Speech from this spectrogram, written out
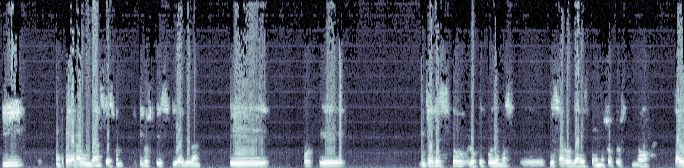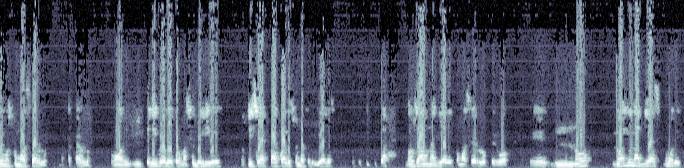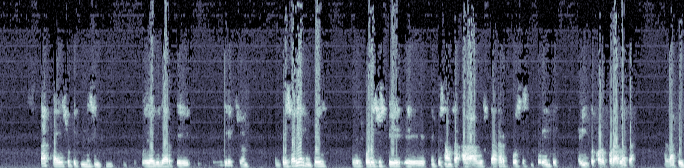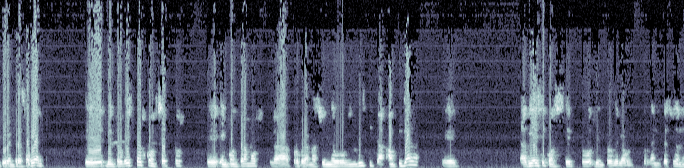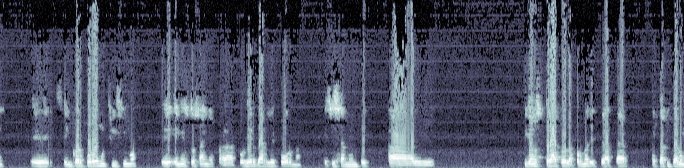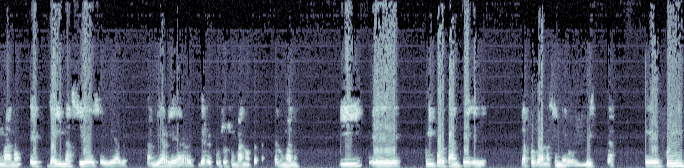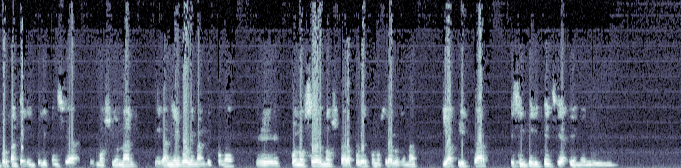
y en abundancia, son libros que sí ayudan eh, porque muchas veces todo lo que podemos eh, desarrollar está en nosotros no sabemos cómo hacerlo, cómo sacarlo. Como el, libro de formación de líderes nos dice acá cuáles son las habilidades nos da una guía de cómo hacerlo, pero eh, no, no hay una guía así como de saca eso que tienes en ti que puede ayudarte en dirección empresarial. Entonces, eh, por eso es que eh, empezamos a, buscar cosas diferentes e incorporarlas a, la cultura empresarial. Eh, dentro de estos conceptos encontramos la programación neurolingüística, aunque ya había ese concepto dentro de las organizaciones, se incorporó muchísimo en estos años para poder darle forma precisamente al, digamos, trato, la forma de tratar al capital humano, de ahí nació esa idea de cambiarle de recursos humanos a capital humano. Y eh, fue importante eh, la programación neurolingüística, eh, fue muy importante la inteligencia emocional de Daniel Goleman, de cómo conocernos para poder conocer a los demás y aplicar esa inteligencia en el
